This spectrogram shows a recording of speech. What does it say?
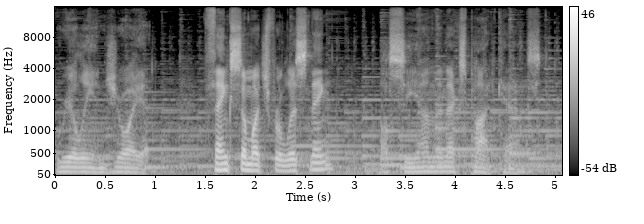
really enjoy it. Thanks so much for listening. I'll see you on the next podcast.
